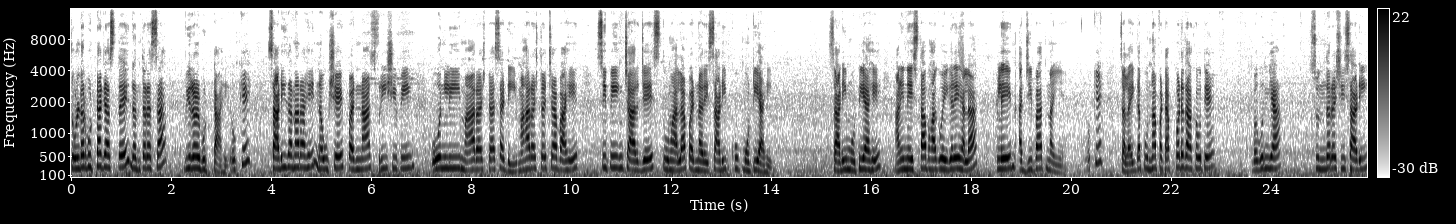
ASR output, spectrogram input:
शोल्डर बुट्टा जास्त आहे नंतर असा विरळ बुट्टा आहे. ओके साडी जाणार आहे नऊशे पन्नास फ्री शिपिंग ओनली महाराष्ट्रासाठी. महाराष्ट्राच्या बाहेर शिपिंग चार्जेस तुम्हाला पडणार. आहे साडी खूप मोठी आहे. साडी मोठी आहे आणि नेस्ता भाग वगैरे ह्याला प्लेन अजिबात नाही आहे ओके चला एकदा पुन्हा पटापट दाखवते. बघून घ्या. सुंदर अशी साडी.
